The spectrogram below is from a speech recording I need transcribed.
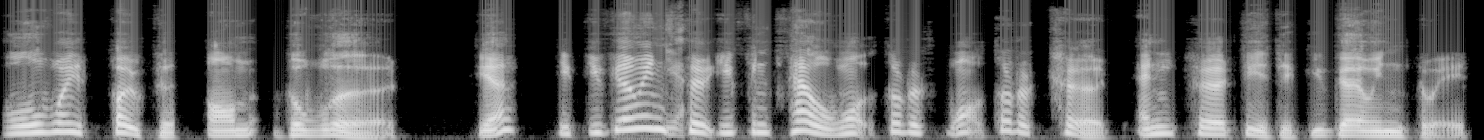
always focused on the word. Yeah, if you go into, you can tell what sort of what sort of church any church is if you go into it,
